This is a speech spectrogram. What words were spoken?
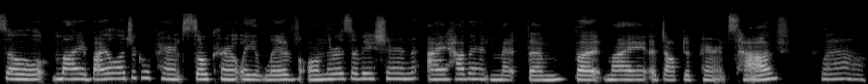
so my biological parents still currently live on the reservation. I haven't met them, but my adoptive parents have. Wow,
